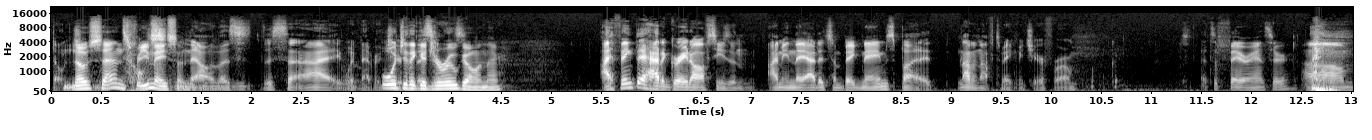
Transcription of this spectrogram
don't. No sense for you, Mason. No, this this I would never. What would you think for of Giroux going there? I think they had a great offseason. I mean, they added some big names, but not enough to make me cheer for them. That's a fair answer. Um,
